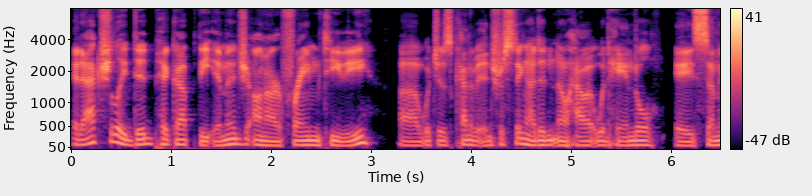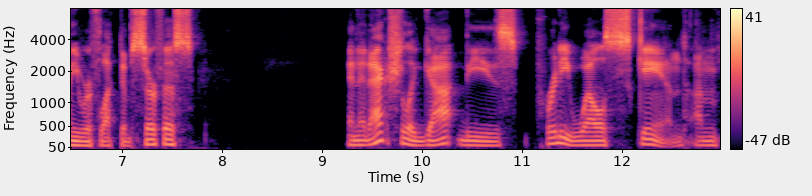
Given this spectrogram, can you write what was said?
It actually did pick up the image on our frame TV, uh, which is kind of interesting. I didn't know how it would handle a semi-reflective surface. And it actually got these pretty well scanned. I'm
